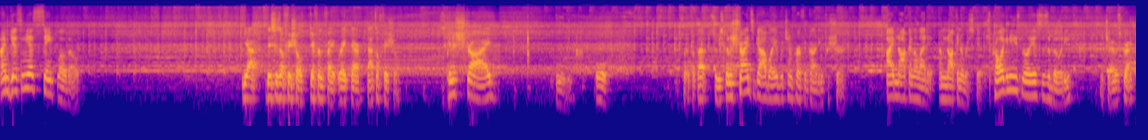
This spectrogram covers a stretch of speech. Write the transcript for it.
I'm guessing he has Saint Blow, though. Yeah, this is official. Different fight right there. That's official. He's gonna stride. Ooh. Oh. Sorry about that. So he's gonna stride to Gallblade, which I'm perfect guarding for sure. I'm not gonna let it. I'm not gonna risk it. He's probably gonna use Milius's ability, which I was correct.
